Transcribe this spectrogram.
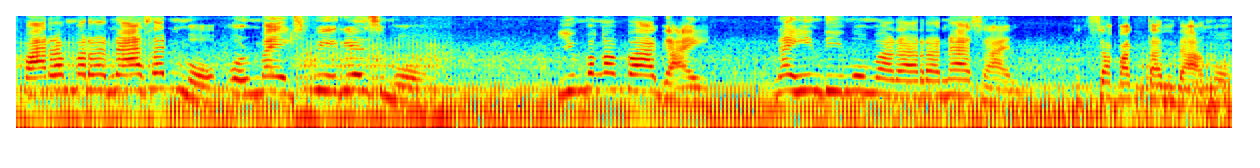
para maranasan mo or ma-experience mo yung mga bagay na hindi mo mararanasan sa pagtanda mo.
